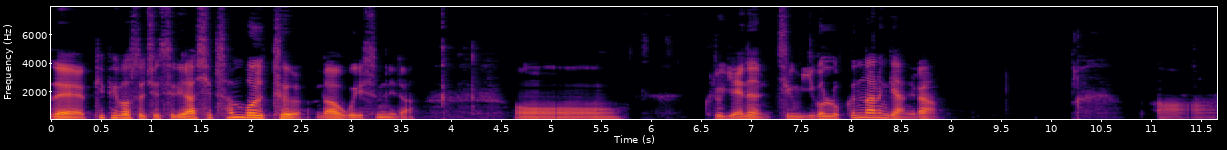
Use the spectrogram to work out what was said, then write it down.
네, PP버스 G3야 13V 나오고 있습니다. 어, 그리고 얘는 지금 이걸로 끝나는 게 아니라, 어,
